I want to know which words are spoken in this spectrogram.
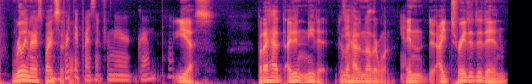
really nice bicycle. Birthday present from your grandpa. Yes, but I had I didn't need it because I had another one, Yeah. and I traded it in.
